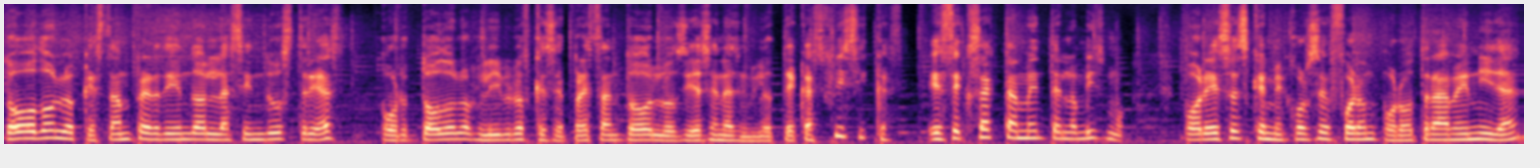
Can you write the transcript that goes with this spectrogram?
todo lo que están perdiendo las industrias por todos los libros que se prestan todos los días en las bibliotecas físicas. Es exactamente lo mismo. Por eso es que mejor se fueron por otra avenida,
